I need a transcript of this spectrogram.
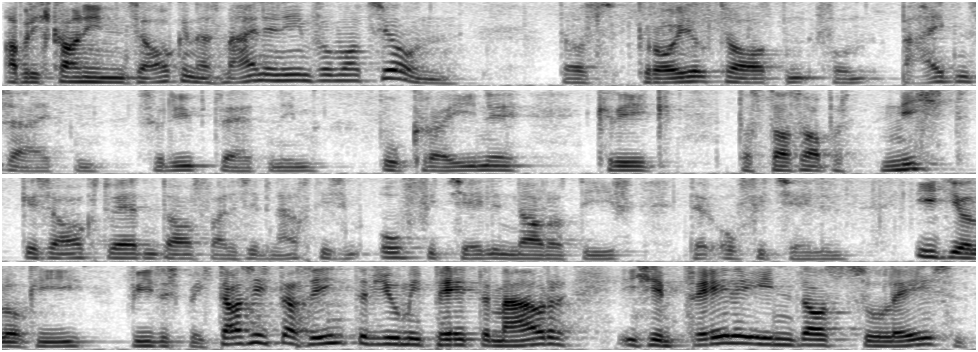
Aber ich kann Ihnen sagen, aus meinen Informationen, dass Gräueltaten von beiden Seiten verübt werden im Ukraine-Krieg dass das aber nicht gesagt werden darf, weil es eben auch diesem offiziellen Narrativ der offiziellen Ideologie widerspricht. Das ist das Interview mit Peter Maurer. Ich empfehle Ihnen, das zu lesen.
